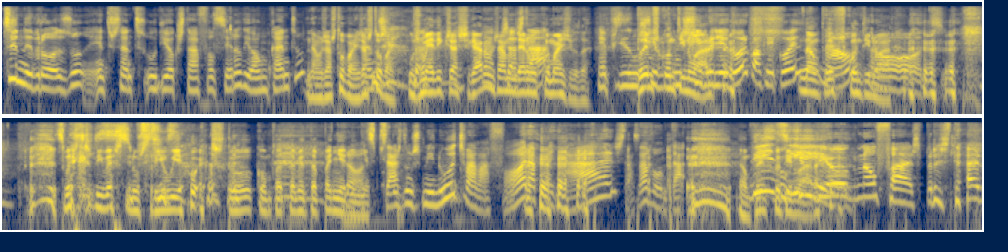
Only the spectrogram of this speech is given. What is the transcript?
tenebroso, entretanto o Diogo está a falecer ali a um canto. Não, já estou bem, já estou bem. Os médicos já chegaram, já, Já me deram está? aqui uma ajuda. É preciso um, Podemos um continuar. desfibrilhador, qualquer coisa? Não, podemos continuar. Pronto. Se bem que estiveste no frio e eu é que estou completamente Pronto, apanhadinha. se precisares de uns minutos, vai lá fora apanhar, estás à vontade. Não, podemos continuar. eu. Diogo não faz para estar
